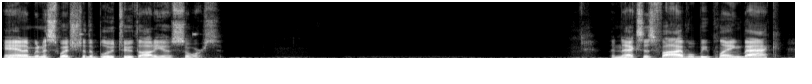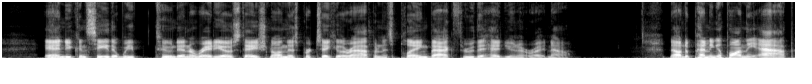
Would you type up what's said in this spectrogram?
And I'm going to switch to the Bluetooth audio source. The Nexus 5 will be playing back. And you can see that we've tuned in a radio station on this particular app and it's playing back through the head unit right now. Now, depending upon the app,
